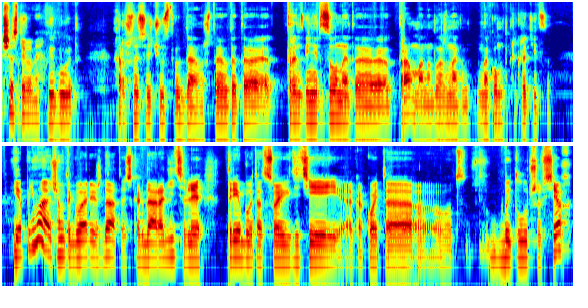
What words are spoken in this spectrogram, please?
Счастливыми. пусть будет хорошо себя чувствовать, да, потому что вот эта трансгенерационная эта травма, она должна на ком-то прекратиться. Я понимаю, о чем ты говоришь, да, то есть когда родители требуют от своих детей э, какой-то э, вот быть лучше всех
